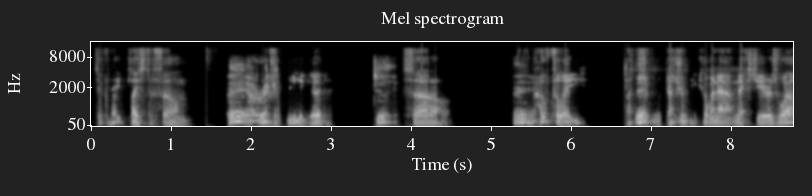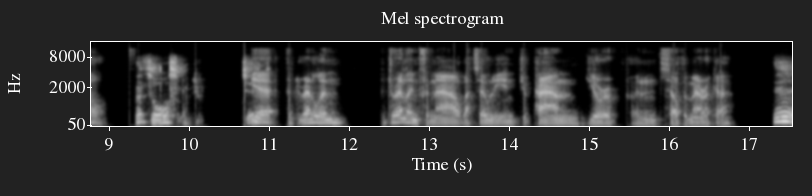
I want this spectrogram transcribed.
It's a great place to film. yeah, I It's reckon. really good. So Yeah, hopefully that, Yeah. should, that should be coming out next year as well. that's awesome. Gee, Yeah, adrenaline. Adrenaline for now. That's only in Japan, Europe, and South America. yeah,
